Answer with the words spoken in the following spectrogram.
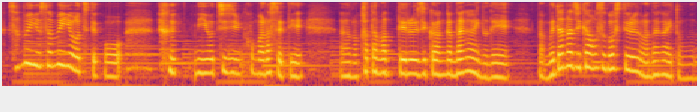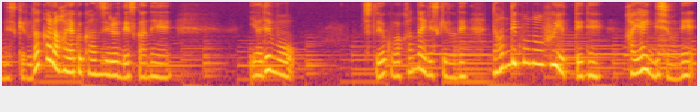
「寒いよ寒いよ」って言ってこう 身を縮み込まらせてあの固まってる時間が長いので、まあ、無駄な時間を過ごしてるのは長いと思うんですけどだから早く感じるんですかね。いやでもちょっとよくわかんないですけどね。なんでこの冬ってね早いんでしょうね。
